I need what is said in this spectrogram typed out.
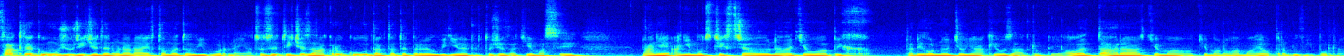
fakt jako můžu říct, že ten Onana je v tomhle tom výborný. A co se týče zákroků, tak to teprve uvidíme, protože zatím asi na ně ani moc těch střel neletělo, abych tady hodnotil nějakého zákroky. Ale ta hra těma, těma nohama je opravdu výborná.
